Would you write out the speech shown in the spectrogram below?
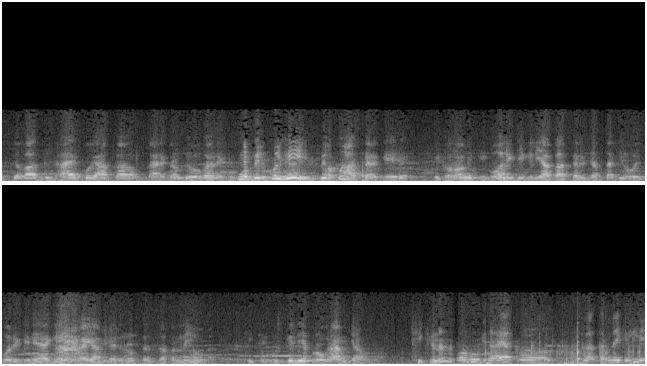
उसके बाद विधायक कोई आपका कार्यक्रम भी होगा नहीं नहीं, बिल्कुल ही, बिल्कुल। खास करके इकोनॉमिक इक्वालिटी के लिए आप बात करें जब तक कि वो इक्वालिटी नहीं आएगी उसका ही आप कहते लोकतंत्र सफल नहीं होगा। ठीक है। उसके लिए प्रोग्राम क्या होगा? ठीक है ना? और वो विधायक करने के लिए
